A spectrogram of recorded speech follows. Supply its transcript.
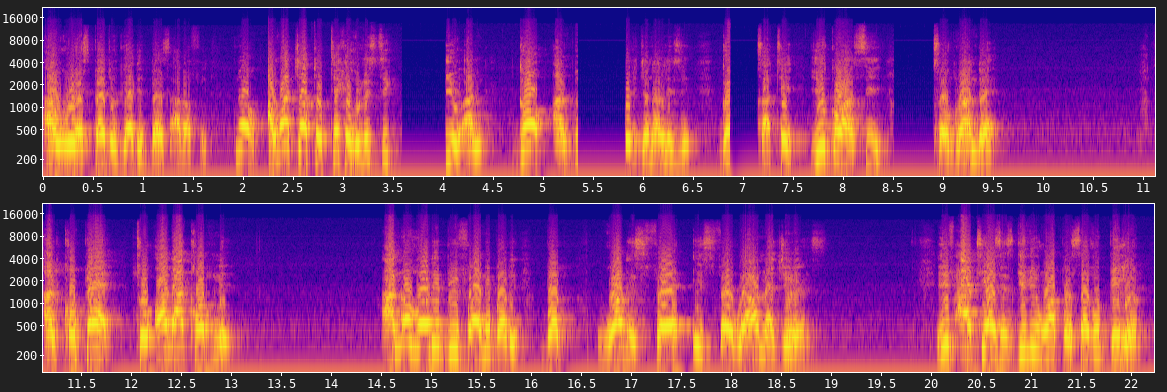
And we expect to get the best out of it. No. I want you to take a holistic view and go and do journalism. Go ascertain. You go and see so ground there. And compare to other company. I'm not holding brief for anybody. But what is fair is fair. We are all Nigerians. If ITS is giving 1.7 billion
